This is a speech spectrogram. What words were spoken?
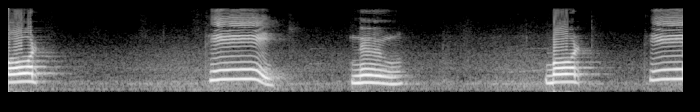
บท ที่หนึ่ง บทที่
